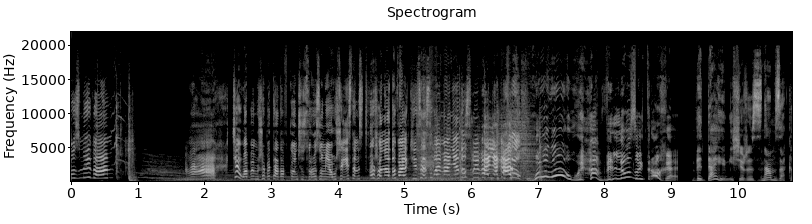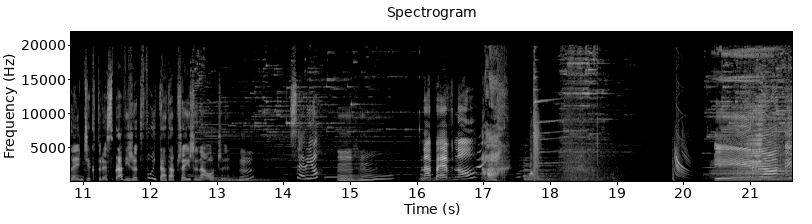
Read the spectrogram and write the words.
pozmywam. Ach, chciałabym, żeby tata w końcu zrozumiał, że jestem stworzona do walki ze złem, a nie do zmywania garów. Wow, wow, wyluzuj trochę. Wydaje mi się, że znam zaklęcie, które sprawi, że twój tata przejrzy na oczy. Hmm? Serio? Mhm. Na pewno? I rami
